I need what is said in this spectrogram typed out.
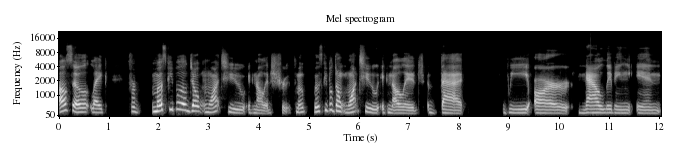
also like for most people don't want to acknowledge truth most, most people don't want to acknowledge that we are now living in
